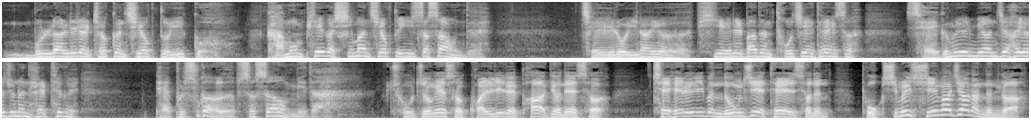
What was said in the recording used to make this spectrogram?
물난리를 겪은 지역도 있고 가뭄 피해가 심한 지역도 있었사온데 재해로 인하여 피해를 받은 토지에 대해서 세금을 면제하여 주는 혜택을 베풀 수가 없었사옵니다. 조정에서 관리를 파견해서 재해를 입은 농지에 대해서는 복심을 시행하지 않았는가?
